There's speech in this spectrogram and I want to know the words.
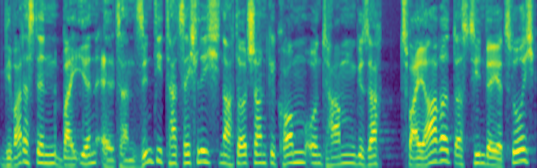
wie war das denn bei Ihren Eltern? Sind die tatsächlich nach Deutschland gekommen und haben gesagt, zwei Jahre, das ziehen wir jetzt durch,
